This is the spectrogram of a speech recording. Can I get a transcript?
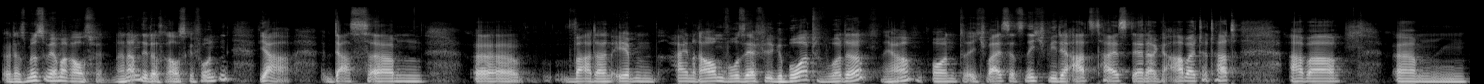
Das müssen wir mal rausfinden. Dann haben die das rausgefunden. Ja, das ähm, äh, war dann eben ein Raum, wo sehr viel gebohrt wurde. Ja? Und ich weiß jetzt nicht, wie der Arzt heißt, der da gearbeitet hat, aber ähm,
